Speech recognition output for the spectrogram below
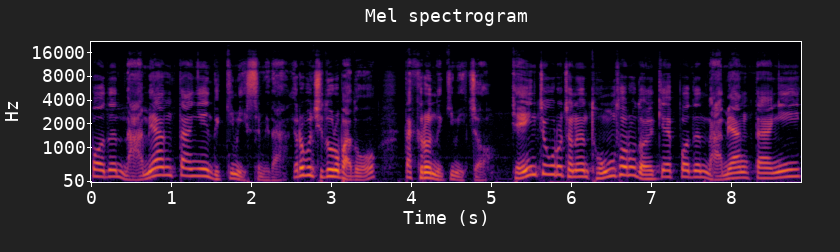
뻗은 남양 땅의 느낌이 있습니다. 여러분 지도로 봐도 딱 그런 느낌이 있죠. 개인적으로 저는 동서로 넓게 뻗은 남양 땅이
